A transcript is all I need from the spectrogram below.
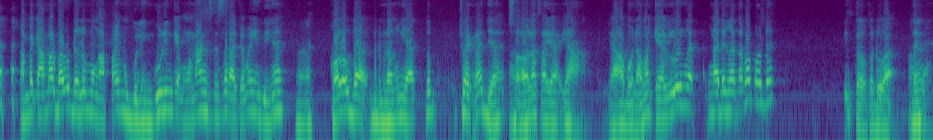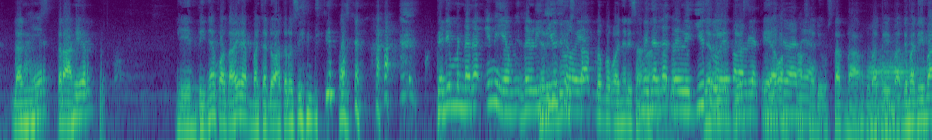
Sampai kamar baru udah lu mau ngapain mau guling-guling kayak mau nangis terserah. Cuma intinya kalau udah bener-bener ngeliat lu cuek aja. Seolah-olah kayak ya ya bodo amat. Kayak lu ngeliat nggak ada ngeliat apa-apa udah. Itu kedua. Dan, Oke. dan Terakhir? terakhir ya intinya kalau terakhir ya baca doa terus intinya. Jadi mendadak ini ya jadi religius jadi ya. ustad lo pokoknya di sana. Mendadak Jadi religius lo ya kalau lihat iya wah gitu kan langsung ya. jadi ustad bang. Tiba-tiba Oh. tiba-tiba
